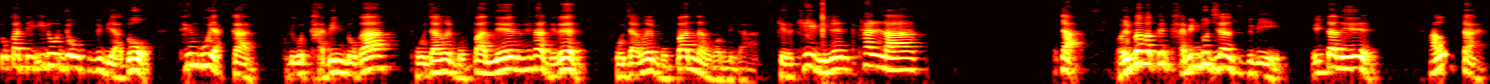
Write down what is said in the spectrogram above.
똑같은 1호종 수술비라도 생보약관 그리고 다빈도가 보장을 못 받는 회사들은 보장을 못 받는다는 겁니다. 그래서 KB는 탈락. 자, 얼마만큼 다빈도 질환 수술비 일단은 다음 달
